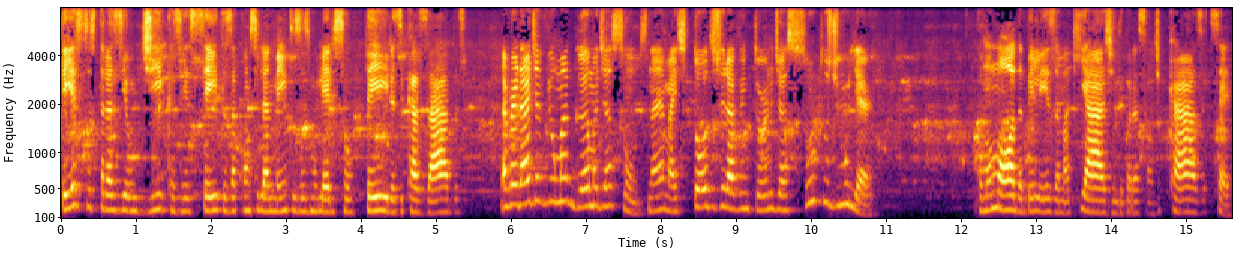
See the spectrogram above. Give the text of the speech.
textos traziam dicas, receitas, aconselhamentos às mulheres solteiras e casadas. Na verdade, havia uma gama de assuntos, né? Mas todos giravam em torno de assuntos de mulher, como moda, beleza, maquiagem, decoração de casa, etc.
